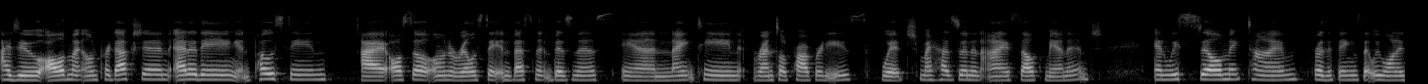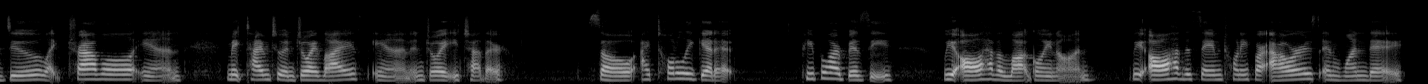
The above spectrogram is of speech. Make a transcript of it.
I do all of my own production, editing, and posting. I also own a real estate investment business and 19 rental properties, which my husband and I self manage. And we still make time for the things that we want to do, like travel and make time to enjoy life and enjoy each other. So I totally get it. People are busy. We all have a lot going on. We all have the same 24 hours in one day.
